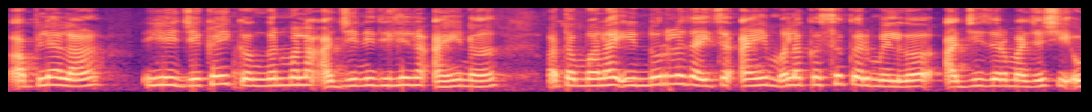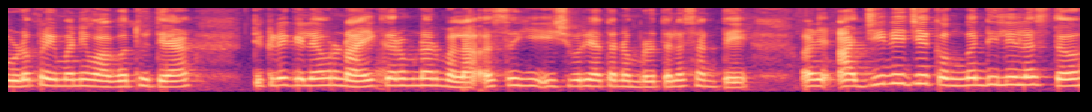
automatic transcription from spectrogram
आपल्याला हे जे काही कंगन मला आजीने दिलेलं आहे ना आता मला इंदोरला जायचं आहे मला कसं करमेल ग? आजी जर माझ्याशी एवढं प्रेमाने वागत होत्या तिकडे गेल्यावर नाही करमणार मला असं ही ईश्वरी आता नम्रतेला सांगते. आणि आजीने जे कंगन दिलेलं असतं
